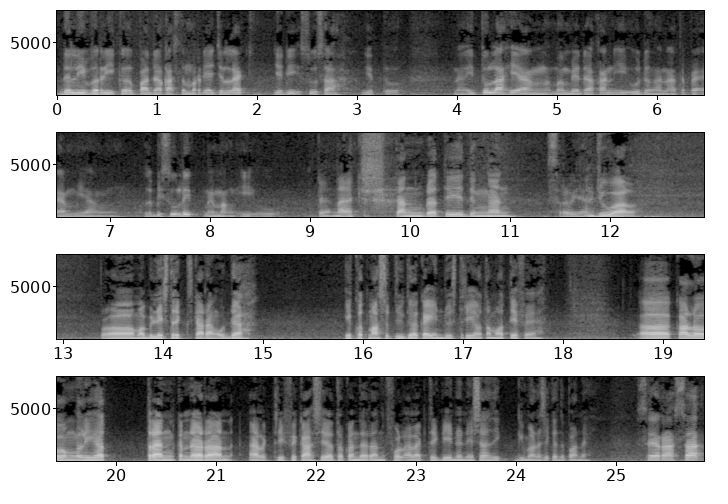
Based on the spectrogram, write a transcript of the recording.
delivery kepada customernya jelek jadi susah gitu nah itulah yang membedakan EU dengan ATPM yang lebih sulit memang EU Oke, next kan berarti dengan Seru ya. menjual eh, mobil listrik sekarang udah ikut masuk juga ke industri otomotif ya. Eh, kalau melihat tren kendaraan elektrifikasi atau kendaraan full elektrik di Indonesia sih gimana sih ke depannya? Saya rasa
